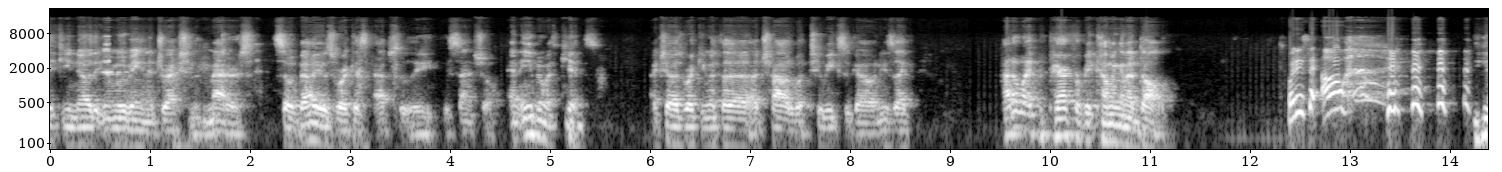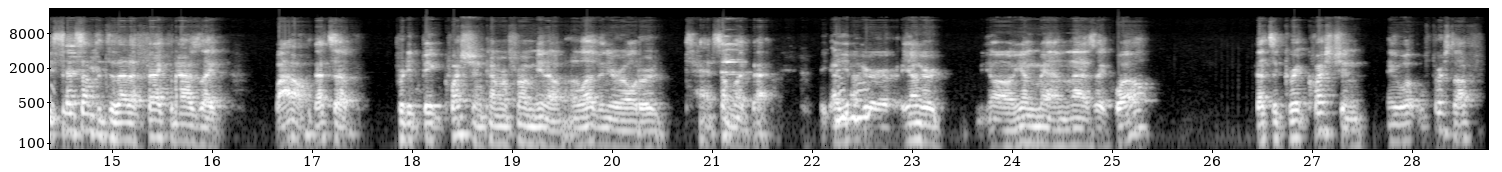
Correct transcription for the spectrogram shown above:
if you know that you're moving in a direction that matters? So, values work is absolutely essential. And even with kids. Actually, I was working with a, a child, what, two weeks ago, and he's like, How do I prepare for becoming an adult? What do you say? Oh, he said something to that effect, and I was like, Wow, that's a pretty big question coming from, you know, an 11 year old or 10, something like that a mm-hmm. younger younger uh, young man, and I was like, well, that's a great question. Hey, well, first off,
